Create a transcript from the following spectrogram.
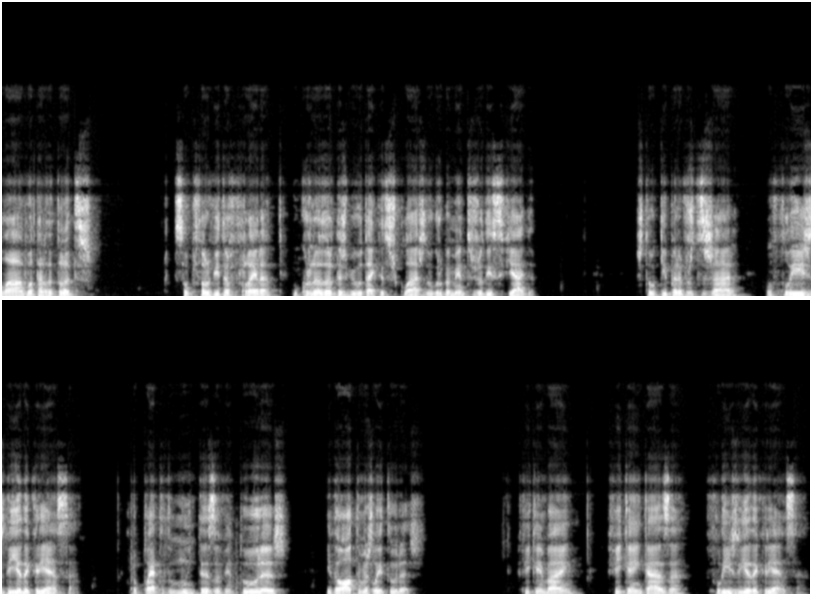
Olá, boa tarde a todos. Sou o professor Vítor Ferreira, o coordenador das bibliotecas escolares do agrupamento Judiciário. Estou aqui para vos desejar um feliz Dia da Criança, repleto de muitas aventuras e de ótimas leituras. Fiquem bem, fiquem em casa. Feliz Dia da Criança.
